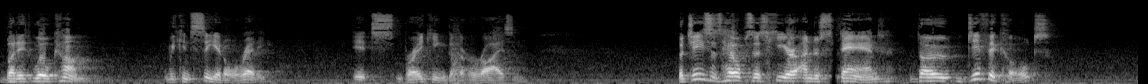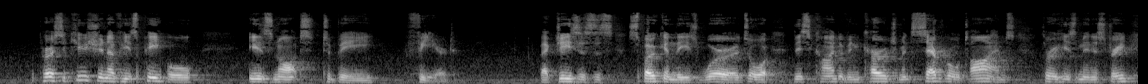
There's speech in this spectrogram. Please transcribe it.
but it will come. We can see it already it's breaking the horizon. But Jesus helps us here understand, though difficult, the persecution of his people is not to be feared. In fact, Jesus has spoken these words or this kind of encouragement several times through his ministry.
